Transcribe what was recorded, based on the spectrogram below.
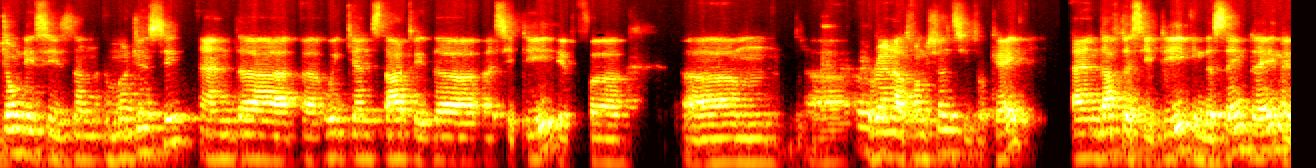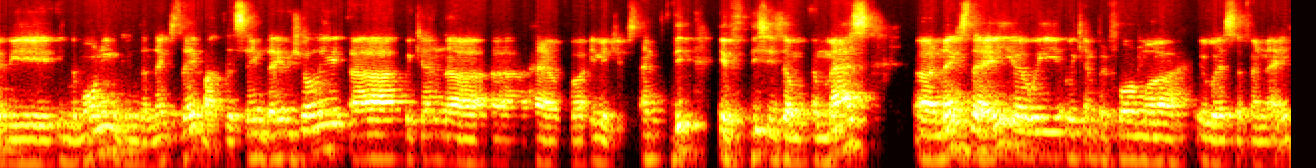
jaundice is an emergency and uh, uh we can start with uh, a CT if uh, um, renal functions is okay. And after CT, in the same day, maybe in the morning, in the next day, but the same day usually, we can have images. And th if this is a, a mass, uh, next day, uh, we, we can perform uh, USFNA.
